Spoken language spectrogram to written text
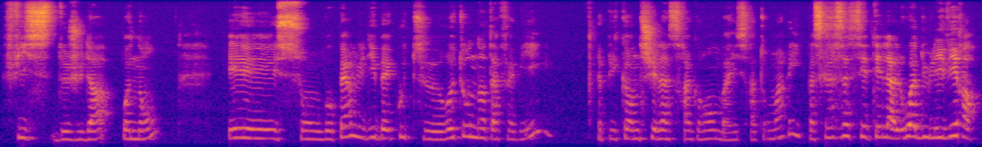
fils de Judas, Onan, et son beau-père lui dit bah, écoute, retourne dans ta famille, et puis quand Sheila sera grand, bah, il sera ton mari. Parce que ça, c'était la loi du Lévira.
